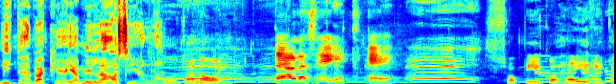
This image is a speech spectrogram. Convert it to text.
Mitä väkeä ja millä asialla? Tuota noin. Täällä se itkee. Sopiiko häiritä?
